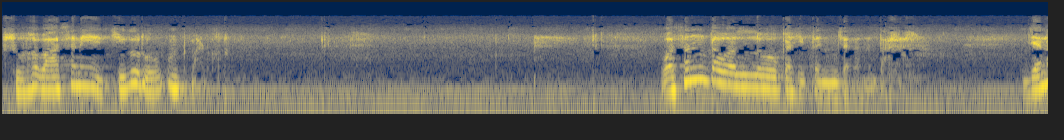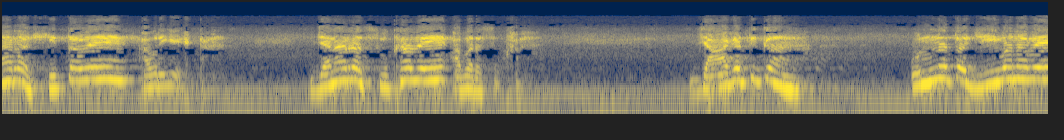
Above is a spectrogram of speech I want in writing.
ಶುಭ ವಾಸನೆಯ ಚಿಗುರು ಉಂಟು ಮಾಡುವರು. ವಸಂತವಲ್ಲೋಕ ಹಿತಂಜರಂತಹ ಜನರ ಹಿತವೇ ಅವರಿಗೆ ಇಷ್ಟ, ಜನರ ಸುಖವೇ ಅವರ ಸುಖ. ಜಾಗತಿಕ ಉನ್ನತ ಜೀವನವೇ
